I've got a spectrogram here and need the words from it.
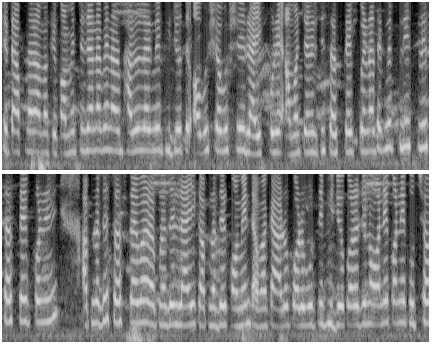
সেটা আপনারা আমাকে কমেন্টে জানাবেন। আর ভালো লাগলে ভিডিওতে অবশ্যই অবশ্যই লাইক করে আমার চ্যানেলটি সাবস্ক্রাইব করে না থাকলে প্লিজ প্লিজ সাবস্ক্রাইব করে নিন। আপনাদের সাবস্ক্রাইবার আপনাদের লাইক আপনাদের কমেন্ট আমাকে আরও পরবর্তী ভিডিও করার জন্য অনেক অনেক উৎসাহ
